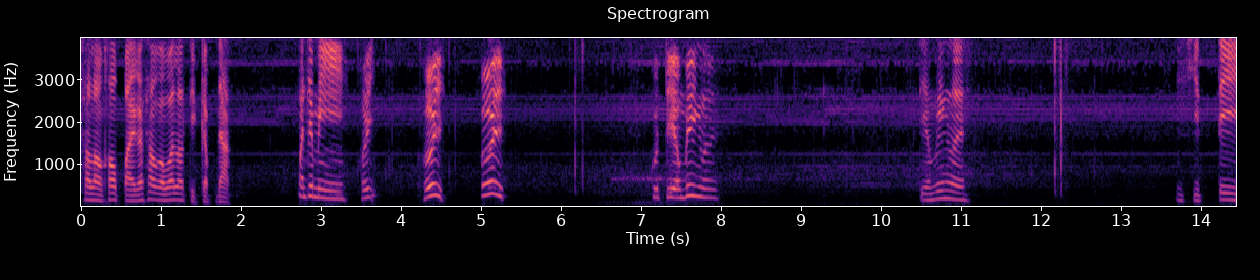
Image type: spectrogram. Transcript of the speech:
ถ้าเราเข้าไปก็เท่ากับว่าเราติดกับดัก มันจะมี เฮ้ย เฮ้ย เฮ้ย กูเตรียมวิ่งเลย เตรียมวิ่งเลย อีคิตตี้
